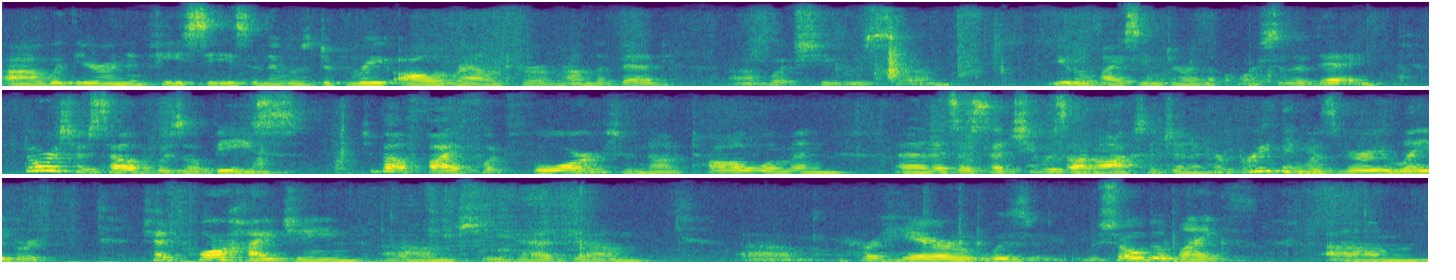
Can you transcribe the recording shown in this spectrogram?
uh, with urine and feces, and there was debris all around her, around the bed, uh, which she was um, utilizing during the course of the day. Doris herself was obese. She's about five foot four. She was not a tall woman, and as I said, she was on oxygen, and her breathing was very labored. She had poor hygiene. Um, she had um, uh, her hair was shoulder length, um,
